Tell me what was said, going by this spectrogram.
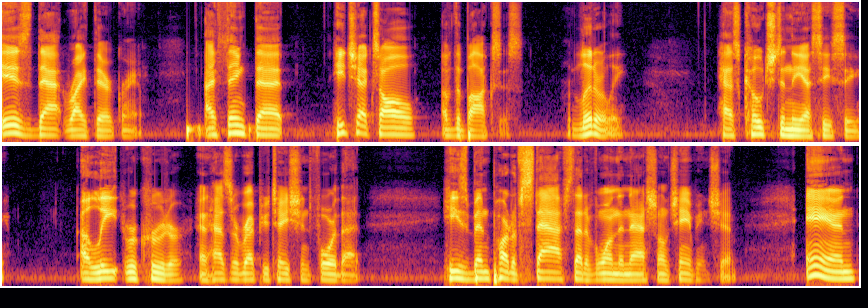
is that right there, Graham. I think that he checks all of the boxes, literally. Has coached in the SEC, elite recruiter, and has a reputation for that. He's been part of staffs that have won the national championship, and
